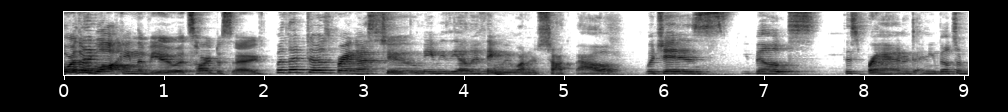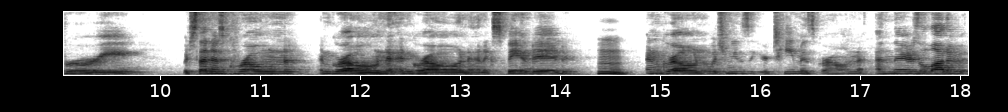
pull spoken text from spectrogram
or they're blocking the view. It's hard to say. But that does bring us to maybe the other thing we wanted to talk about, which is you built this brand and you built a brewery, which then has grown and grown and grown and expanded hmm. and grown, which means that your team has grown. And there's a lot of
